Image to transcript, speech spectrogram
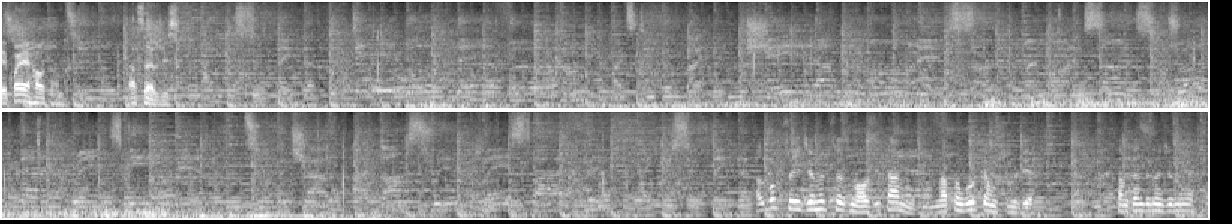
Yy, pojechał tam na serwis. Albo przejdziemy przez most i tam jest. Na tą górkę musimy wjechać. Tamtędy będziemy jechać.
